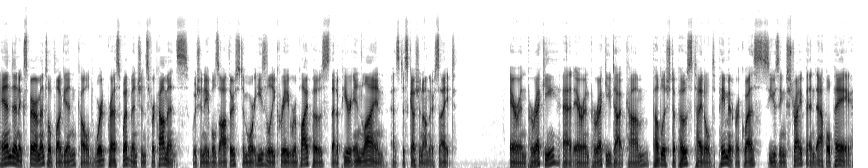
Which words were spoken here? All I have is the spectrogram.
and an experimental plugin called WordPress Web Mentions for Comments, which enables authors to more easily create reply posts that appear in line as discussion on their site. Aaron Parecki at aaronparecki.com published a post titled Payment Requests Using Stripe and Apple Pay,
